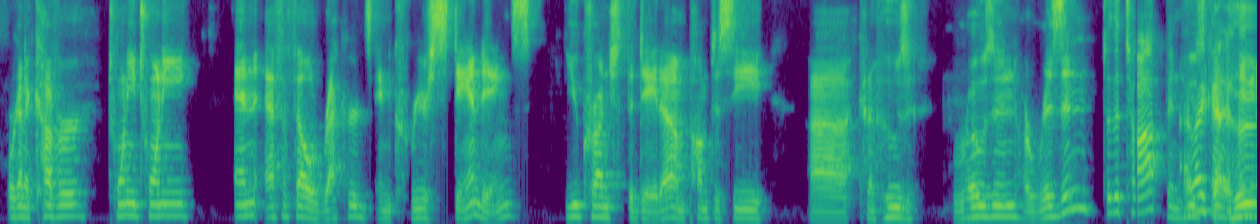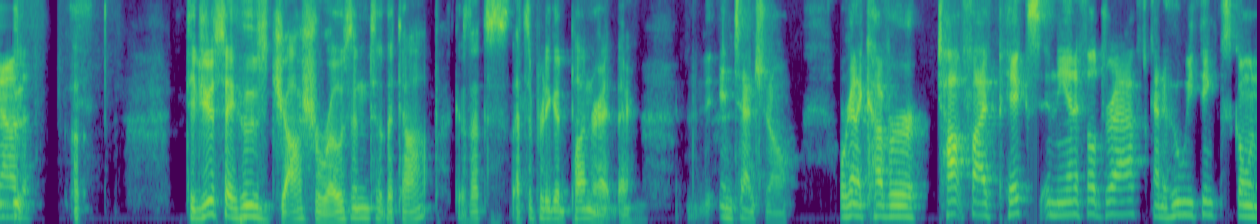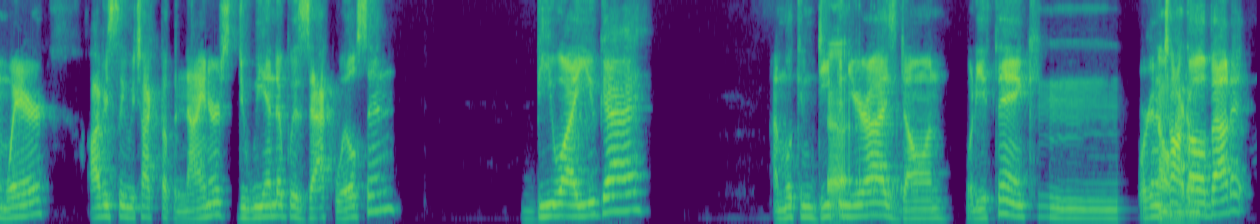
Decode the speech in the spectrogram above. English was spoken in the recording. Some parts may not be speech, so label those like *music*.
We're going to cover 2020 NFFL records and career standings. You crunched the data. I'm pumped to see uh, kind of who's risen or risen to the top and I who's like kind that. of hanging Who- out of the. Did you just say who's Josh Rosen to the top? Because that's that's a pretty good pun right there. intentional. We're going to cover top five picks in the NFL draft, kind of who we think's going where. Obviously, we talked about the Niners. Do we end up with Zach Wilson, BYU guy? I'm looking deep Uh, into your eyes, Don. What do you think? We're going to No, talk all about it.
